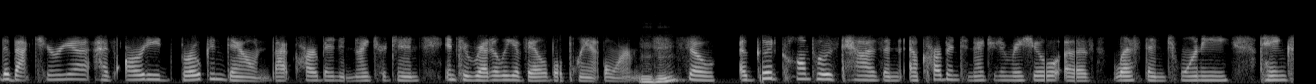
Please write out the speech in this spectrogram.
The bacteria has already broken down that carbon and nitrogen into readily available plant forms. Mm-hmm. So a good compost has an, a carbon to nitrogen ratio of less than 20. Tank's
